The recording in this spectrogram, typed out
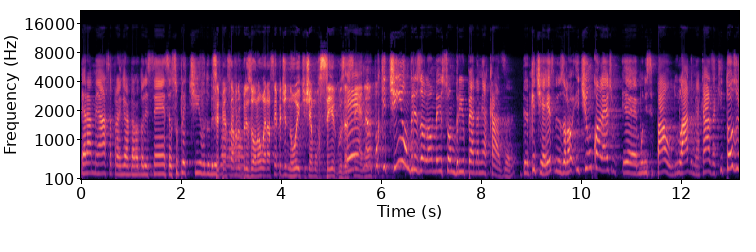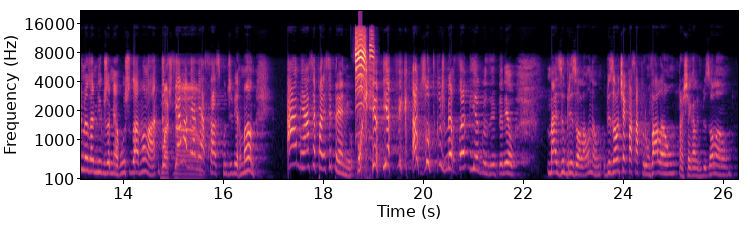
era ameaça pra engravidar na adolescência, o supletivo do Você brizolão. pensava no brizolão, era sempre de noite, tinha morcegos assim, É, né? não, porque tinha um brizolão meio sombrio perto da minha casa. Entendeu? Porque tinha esse brizolão e tinha um colégio é, municipal do lado da minha casa que todos os meus amigos da minha rua estudavam lá. Então, Mas se ela não. me ameaçasse com o Dilermano, a ameaça ia aparecer prêmio. Porque eu ia ficar junto com os meus amigos, entendeu? Mas o brizolão não. O brizolão tinha que passar por um valão para chegar no brizolão.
